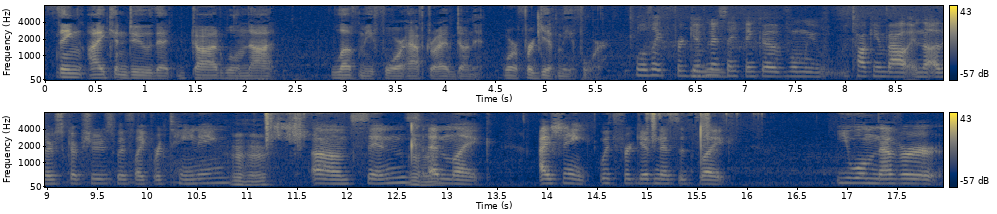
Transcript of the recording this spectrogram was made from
thing I can do that God will not love me for after I've done it or forgive me for. Well like forgiveness i think of when we were talking about in the other scriptures with like retaining Mm-hmm. um, sins Mhm. and like i think with forgiveness it's like you will never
